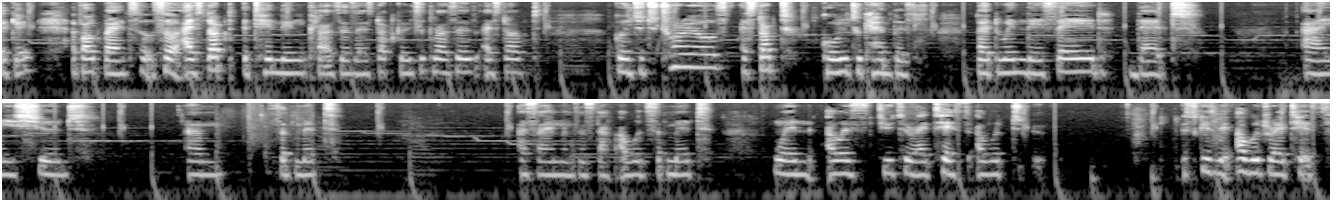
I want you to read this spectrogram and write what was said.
okay i felt bad so so i stopped attending classes. I stopped going to classes. I stopped going to tutorials. I stopped going to campus. But when they said that i should um submit assignments and stuff i would submit. When i was due to write tests i would excuse me i would write tests.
